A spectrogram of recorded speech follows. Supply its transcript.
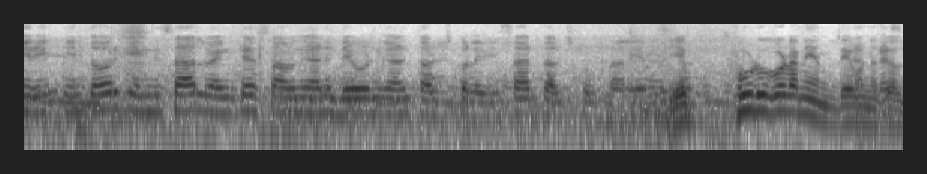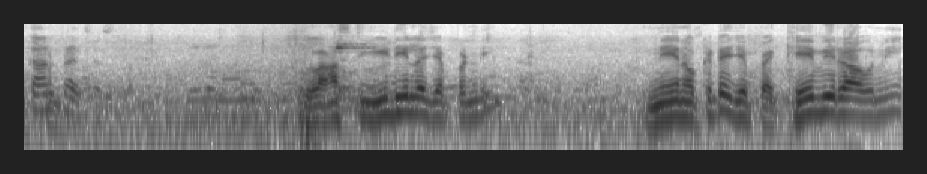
మీరు ఎన్నిసార్లు ఎన్నిసార్లు వెంకటేశ్వర స్వామిని కానీ దేవుడిని కానీ తలుచుకోలేదు. ఈసారి తలుచుకుంటున్నారు? ఎప్పుడు కూడా నేను ఇస్తాం లాస్ట్ ఈడీలో చెప్పండి. నేను ఒకటే చెప్పా కేవీ రావుని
